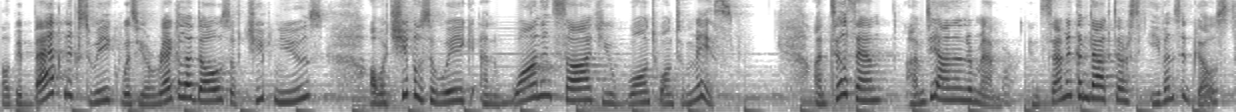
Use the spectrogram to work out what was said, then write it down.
I'll be back next week with your regular dose of chip news, our chip of the week, and one insight you won't want to miss. Until then, I'm Diana, and remember, in semiconductors, even the ghosts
